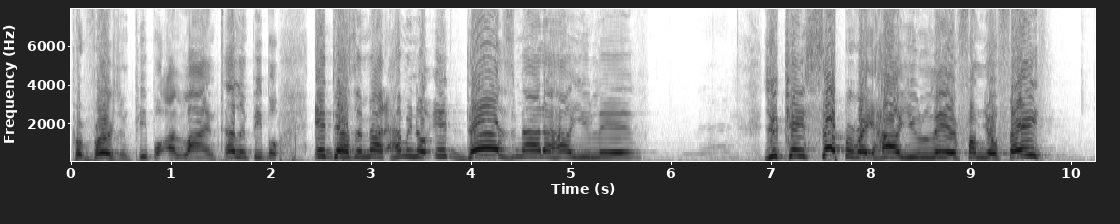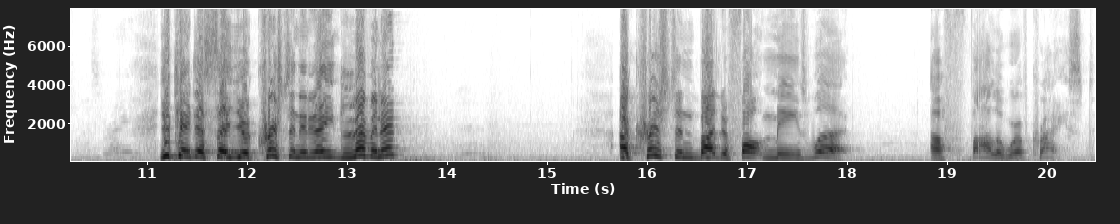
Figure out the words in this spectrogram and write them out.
perversion. People are lying, telling people it doesn't matter. How many know it does matter how you live? Amen. You can't separate how you live from your faith. Right. You can't just say you're a Christian and it ain't living it. A Christian by default means what? A follower of Christ.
